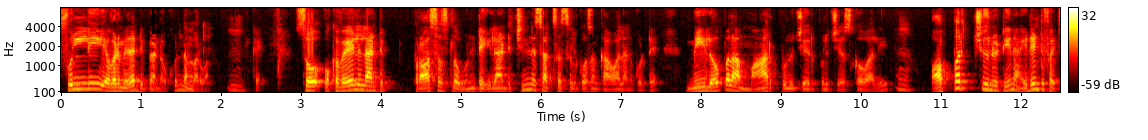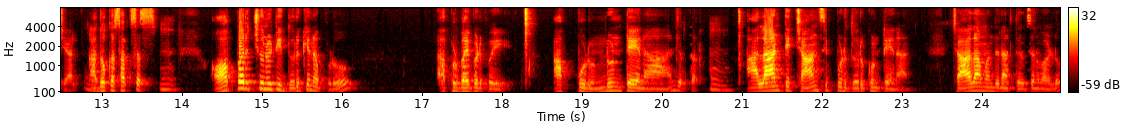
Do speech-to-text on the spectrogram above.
ఫుల్లీ ఎవరి మీద డిపెండ్ అవ్వకూడదు నెంబర్ వన్ ఓకే సో ఒకవేళ ఇలాంటి ప్రాసెస్లో ఉంటే ఇలాంటి చిన్న సక్సెస్ల కోసం కావాలనుకుంటే మీ లోపల మార్పులు చేర్పులు చేసుకోవాలి. ఆపర్చునిటీని ఐడెంటిఫై చేయాలి. అదొక సక్సెస్ ఆపర్చునిటీ దొరికినప్పుడు అప్పుడు భయపడిపోయి అప్పుడు ఉండుంటేనా? అని చెప్తారు. అలాంటి ఛాన్స్ ఇప్పుడు దొరుకుంటేనా? అని చాలామంది నాకు తెలిసిన వాళ్ళు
